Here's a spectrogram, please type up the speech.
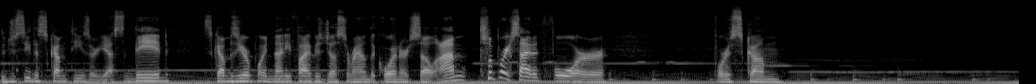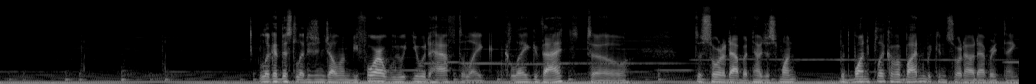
Did you see the Scum teaser? Yes, indeed. Scum 0.95 is just around the corner. So I'm super excited for for Scum. Look at this, ladies and gentlemen. Before, we, you would have to like click that to to sort it out, but now just one with one click of a button, we can sort out everything.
